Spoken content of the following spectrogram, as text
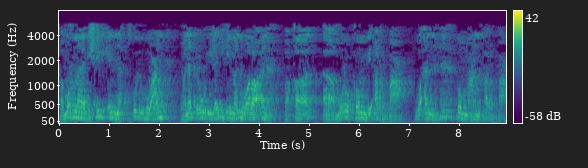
فمرنا بشيء نأخذه عنك وندعو إليه من وراءنا فقال آمركم بأربع. وأنهاكم عن أربع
